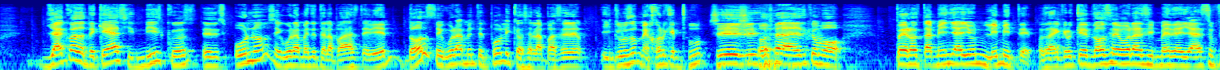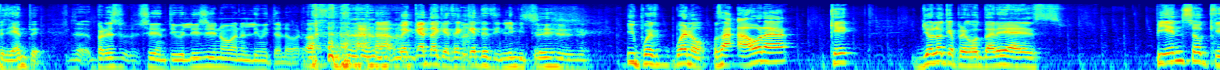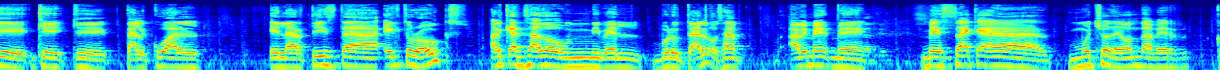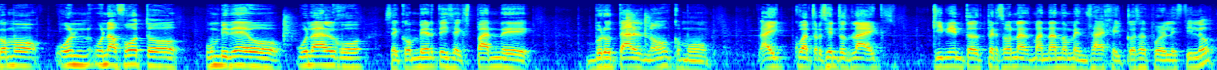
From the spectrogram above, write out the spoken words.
Ya cuando te quedas sin discos, es uno, seguramente te la pasaste bien. Dos, seguramente el público se la pasé incluso mejor que tú. Sí, sí. O sea, es como. Pero también ya hay un límite. O sea, creo que 12 horas y media ya es suficiente. Pero es, sí, en Tbilisi no va en el límite, la verdad. Me encanta que se quede sin límite. Sí, sí, sí. Y pues bueno, o sea, ahora que yo lo que preguntaría es, pienso que, que, que tal cual el artista Héctor Oaks ha alcanzado un nivel brutal, o sea, a mí me, me, me saca mucho de onda ver cómo un- una foto, un video, un algo se convierte y se expande brutal, ¿no? Como hay 400 likes, 500 personas mandando mensaje y cosas por el estilo.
